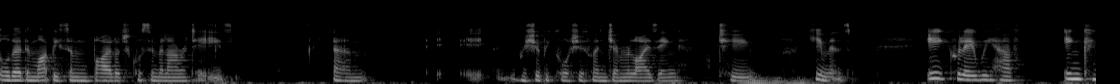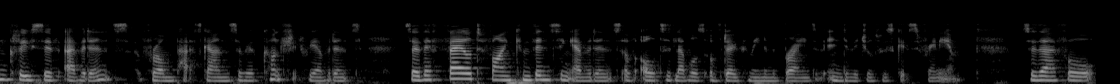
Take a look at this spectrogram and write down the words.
although there might be some biological similarities, um, we should be cautious when generalizing to humans. Equally, we have inconclusive evidence from PET scans, so we have contradictory evidence. So they failed to find convincing evidence of altered levels of dopamine in the brains of individuals with schizophrenia. So therefore,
